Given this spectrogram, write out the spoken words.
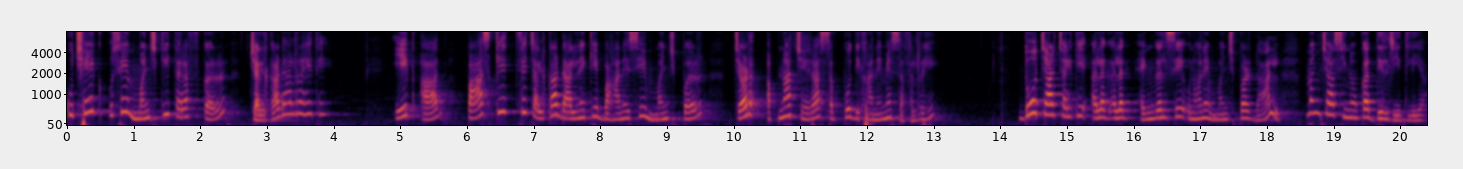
कुछ एक उसे मंच की तरफ़ कर चलका डाल रहे थे। एक आध पास के से चलका डालने के बहाने से मंच पर चढ़ अपना चेहरा सबको दिखाने में सफल रहे। दो चार चल के अलग अलग एंगल से उन्होंने मंच पर डाल मंचासीनों का दिल जीत लिया।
